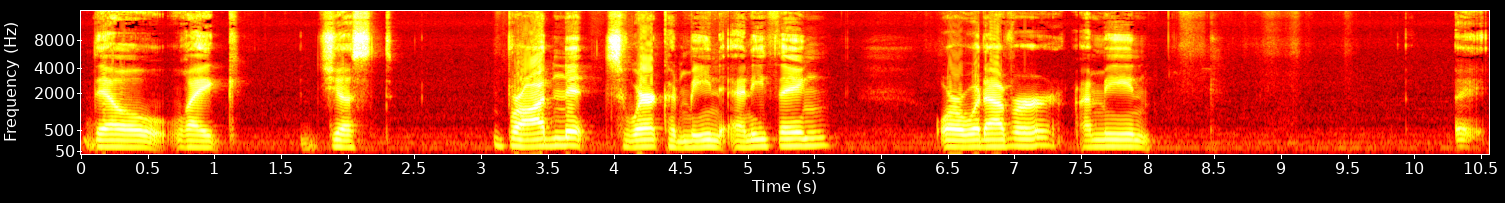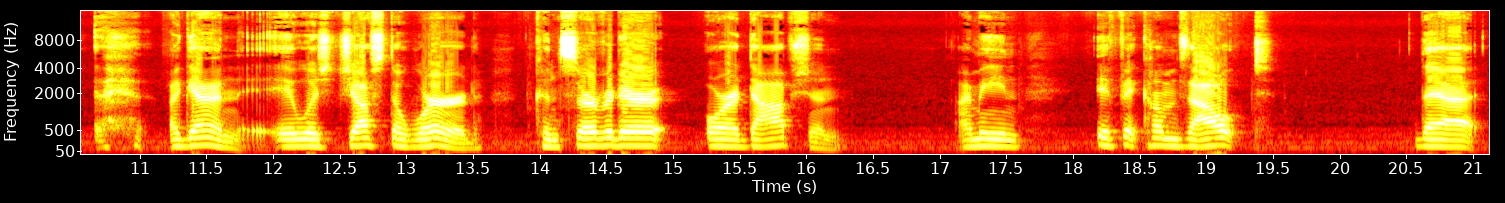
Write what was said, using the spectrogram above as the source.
they'll, like, just broaden it to where it could mean anything or whatever. I mean, again, it was just a word conservator or adoption. I mean, if it comes out that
